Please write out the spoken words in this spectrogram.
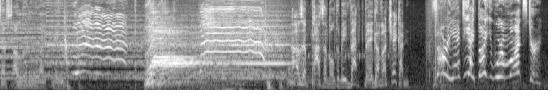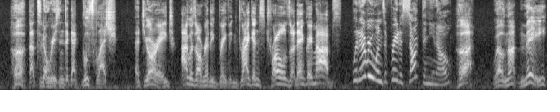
just a little lightning. How's it possible to be that big of a chicken? Sorry, Auntie, I thought you were a monster. Huh, that's no reason to get goose flesh. At your age, I was already braving dragons, trolls, and angry mobs. But everyone's afraid of something, you know. Huh? Well, not me.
